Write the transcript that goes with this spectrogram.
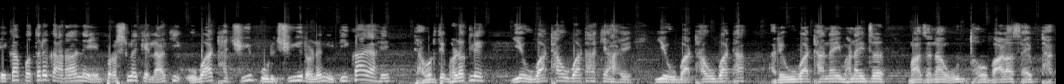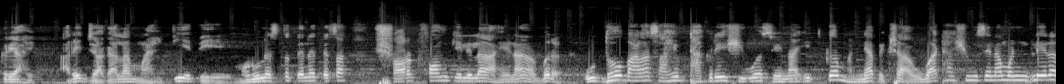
एका पत्रकाराने प्रश्न केला की उबाठाची पुढची रणनीती काय आहे? त्यावर ते भडकले. ये उबाठा उबाठा क्या आहे ये उबाठा उबाठा? अरे उबाठा नाही म्हणायचं. माझं नाव उद्धव बाळासाहेब ठाकरे आहे. अरे जगाला माहिती आहे ते म्हणूनच तर त्यानं त्याचा शॉर्ट फॉर्म केलेला आहे ना. बरं उद्धव बाळासाहेब ठाकरे शिवसेना इतकं म्हणण्यापेक्षा उबाठा शिवसेना म्हटलेलं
